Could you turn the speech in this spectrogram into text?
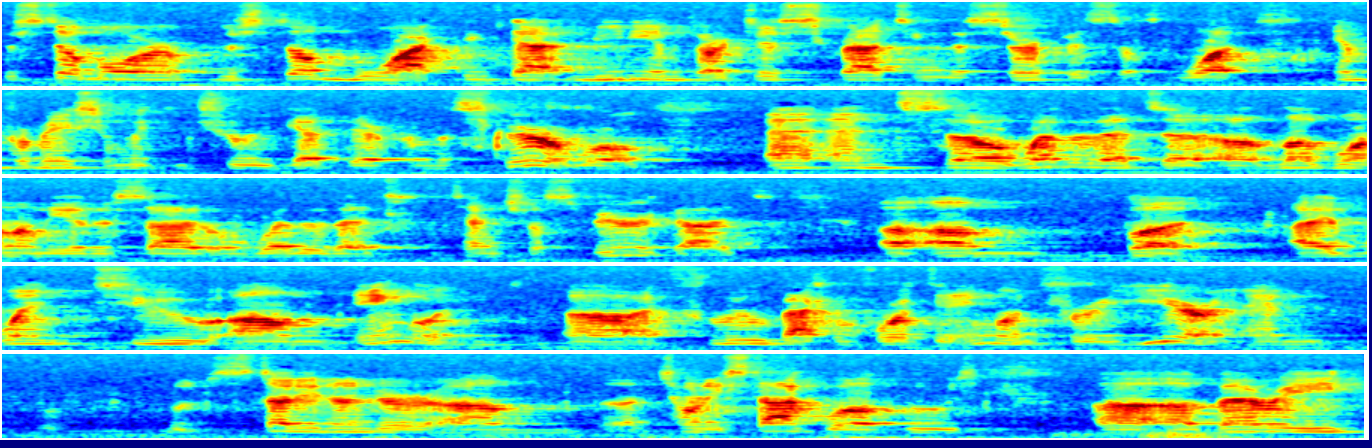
there's still more, there's still more. I think that mediums are just scratching the surface of what information we can truly get there from the spirit world. And, and so whether that's a, a, loved one on the other side or whether that's potential spirit guides, uh, um, but I went to um, England. Uh, I flew back and forth to England for a year and studied under um, uh, Tony Stockwell, who's uh, a very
